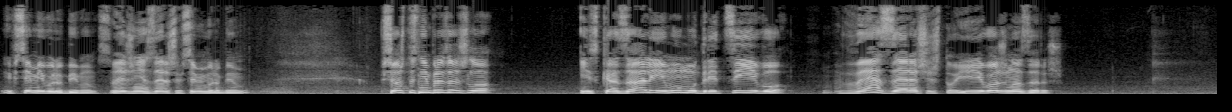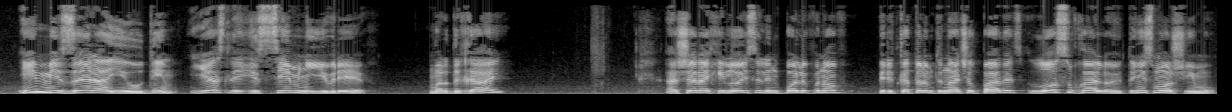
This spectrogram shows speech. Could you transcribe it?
и всем его любимым, своей жене Зереш и всем его любимым, все, что с ним произошло. И сказали ему мудрецы его, в Зереш и что? И его жена Зереш. Им мизера иудим, если из семени евреев Мардыхай, Ашера Хилойселин Полифонов, перед которым ты начал падать, лосухалой, ты не сможешь ему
